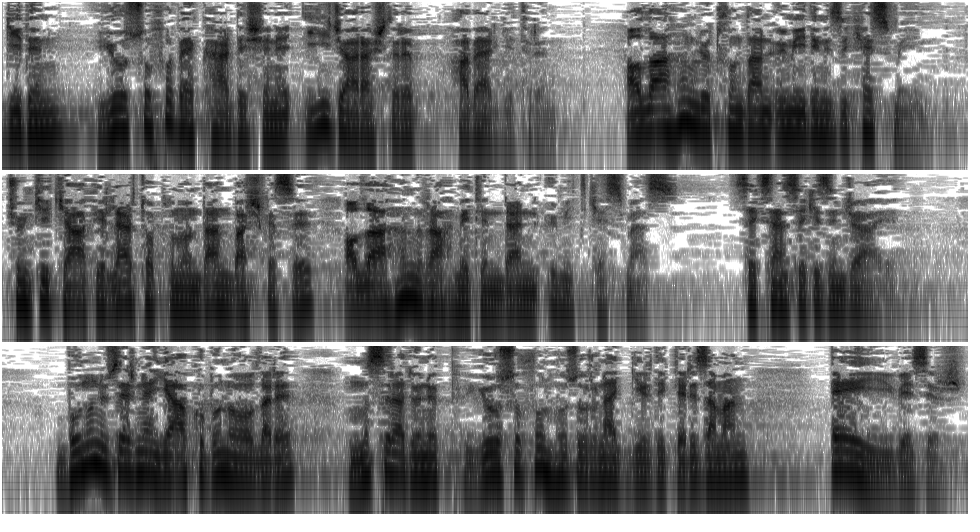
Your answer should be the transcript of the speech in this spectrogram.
gidin Yusuf'u ve kardeşini iyice araştırıp haber getirin. Allah'ın lütfundan ümidinizi kesmeyin. Çünkü kafirler toplumundan başkası Allah'ın rahmetinden ümit kesmez. 88. Ayet Bunun üzerine Yakup'un oğulları Mısır'a dönüp Yusuf'un huzuruna girdikleri zaman Ey vezir!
